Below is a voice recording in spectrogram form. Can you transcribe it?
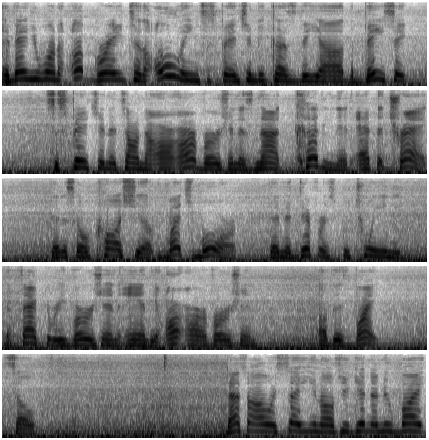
and then you want to upgrade to the Öhlins suspension because the uh, the basic suspension that's on the RR version is not cutting it at the track then it's going to cost you much more than the difference between the, the factory version and the RR version of this bike. So that's why I always say you know if you're getting a new bike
